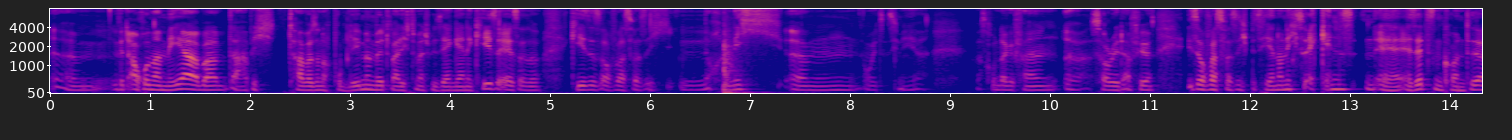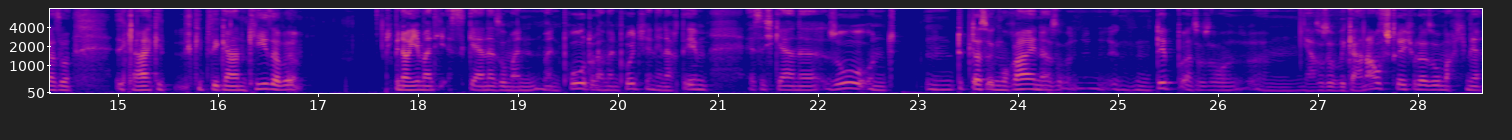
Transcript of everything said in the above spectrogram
ähm, wird auch immer mehr, aber da habe ich teilweise noch Probleme mit, weil ich zum Beispiel sehr gerne Käse esse. Also Käse ist auch was, was ich noch nicht, ähm, oh, jetzt ist mir hier was runtergefallen, uh, sorry dafür, ist auch was, was ich bisher noch nicht so ergänzen, äh, ersetzen konnte. Also klar, es gibt, es gibt veganen Käse, aber ich bin auch jemand, ich esse gerne so mein, mein Brot oder mein Brötchen, je nachdem, esse ich gerne so und dipp das irgendwo rein, also irgendein Dip, also so, ähm, ja, so, so veganer Aufstrich oder so, mache ich mir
